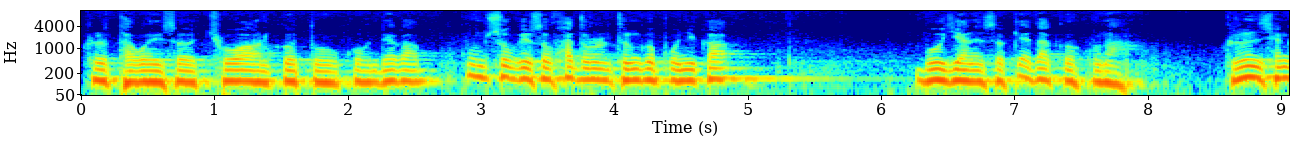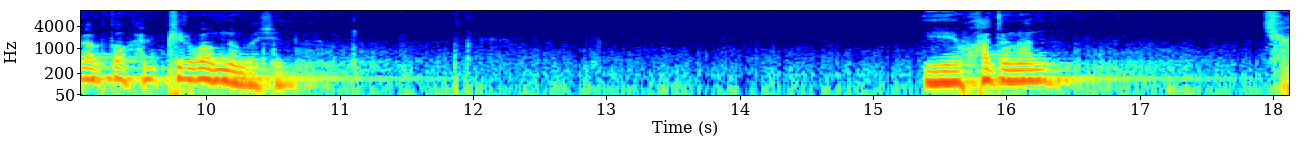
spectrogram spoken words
그렇다고 해서 좋아할 것도 없고 내가 꿈속에서 화두를 든 것 보니까 머지않아서 깨닫겠구나. 그런 생각도 할 필요가 없는 것입니다. 이 화두는 참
